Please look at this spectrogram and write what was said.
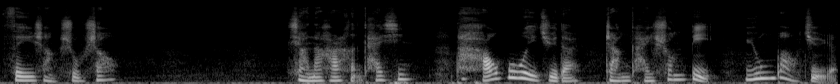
飞上树梢。小男孩很开心，他毫不畏惧地张开双臂拥抱巨人，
